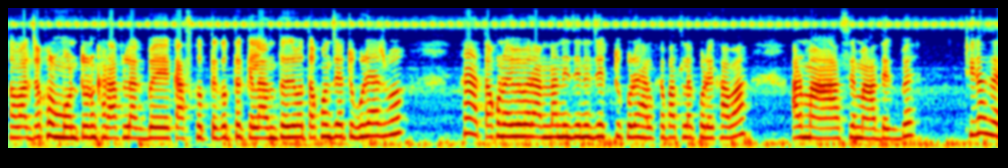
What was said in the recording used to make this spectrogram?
আমার যখন মন টন খারাপ লাগবে, কাজ করতে করতে ক্লান্ত হয়ে যাব, তখন যে একটু ঘুরে আসব? হ্যাঁ তখন এইভাবে রান্না নিজে নিজে একটু করে হালকা পাতলা করে খাওয়া। আর মা আছে, মা দেখবে। ঠিক আছে?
